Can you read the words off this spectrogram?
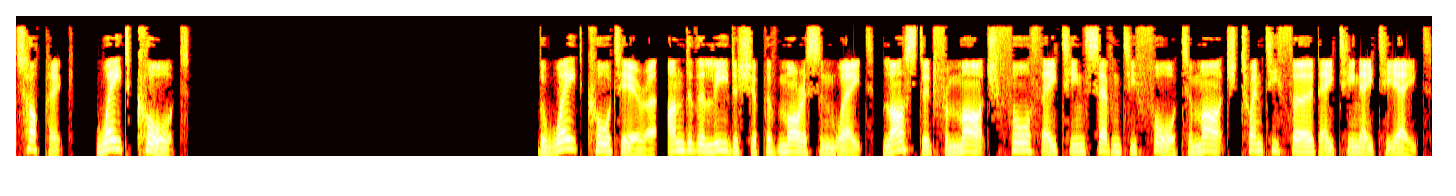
Topic: Waite Court. The Waite Court era, under the leadership of Morrison Waite, lasted from March 4, 1874 to March 23, 1888.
